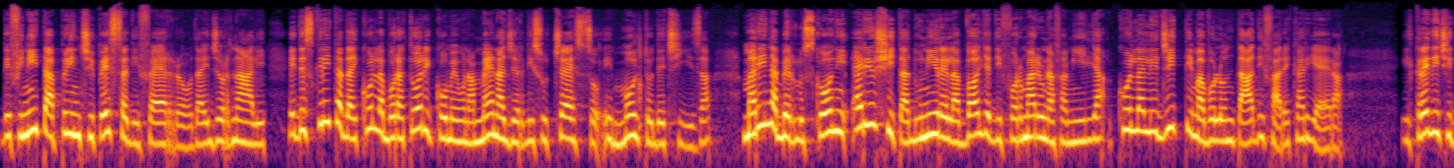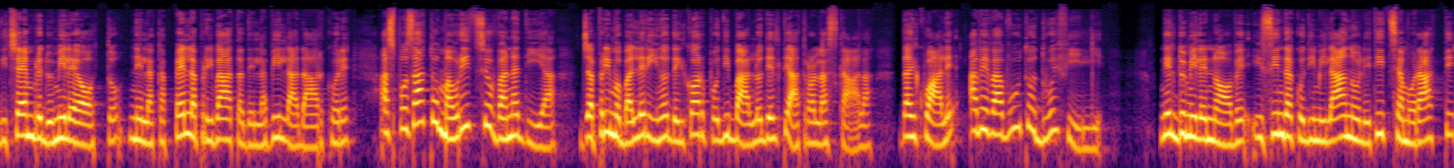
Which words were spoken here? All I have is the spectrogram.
Definita principessa di ferro dai giornali e descritta dai collaboratori come una manager di successo e molto decisa, Marina Berlusconi è riuscita ad unire la voglia di formare una famiglia con la legittima volontà di fare carriera. Il 13 dicembre 2008, nella cappella privata della villa ad Arcore, ha sposato Maurizio Vanadia, già primo ballerino del corpo di ballo del Teatro alla Scala, dal quale aveva avuto due figli. Nel 2009 il sindaco di Milano Letizia Moratti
